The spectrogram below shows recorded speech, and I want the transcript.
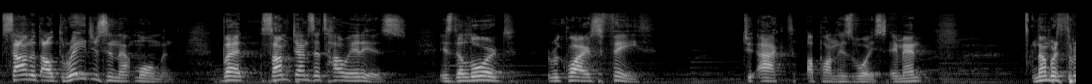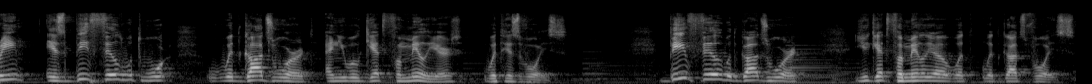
sounded outrageous in that moment. But sometimes that's how it is is the Lord requires faith to act upon His voice. Amen. Number three is be filled with, with God's Word and you will get familiar with His voice. Be filled with God's Word, you get familiar with, with God's voice.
